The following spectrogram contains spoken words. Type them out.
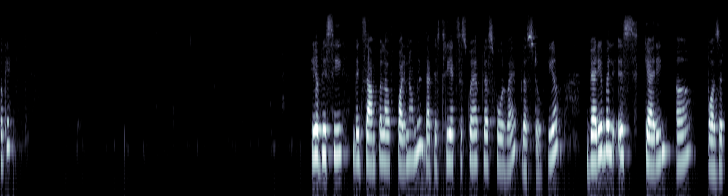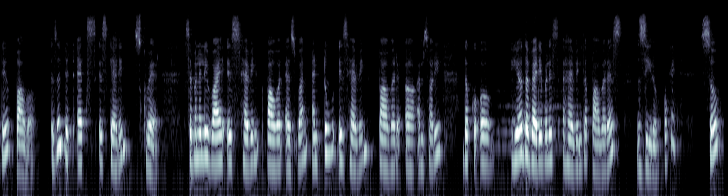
Okay. Here we see the example of polynomial that is 3x square plus 4y plus 2. Here variable is carrying a positive power isn't it? X is carrying square. Similarly y is having power as 1 and 2 is having power uh, i'm sorry the uh, here the variable is having the power as 0 okay? So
